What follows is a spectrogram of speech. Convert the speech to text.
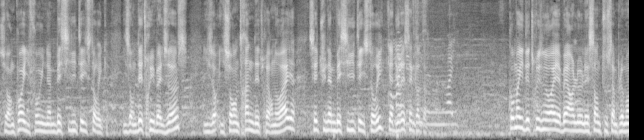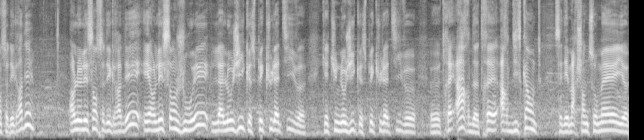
ce en quoi ils font une imbécilité historique. Ils ont détruit Belzunce, ils, ont- ils sont en train de détruire Noailles. C'est une imbécilité historique qui a comment duré ils 50 ans. Comment ils détruisent Noailles Eh bien, En le laissant tout simplement se dégrader. En le laissant se dégrader et en laissant jouer la logique spéculative, qui est une logique spéculative euh, très hard, très hard discount. C'est des marchands de sommeil, euh,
